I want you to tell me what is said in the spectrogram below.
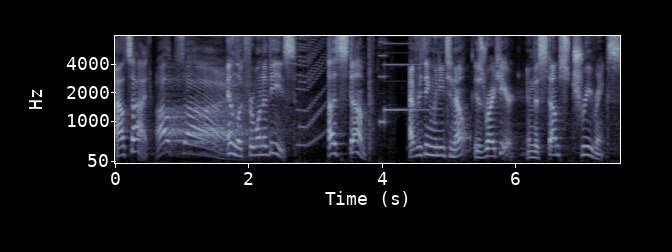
outside Outside. and look for one of these a stump. Everything we need to know is right here in the stump's tree rings.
